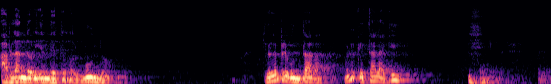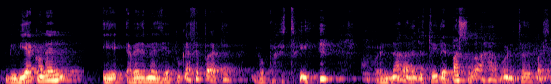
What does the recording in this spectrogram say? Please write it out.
hablando bien de todo el mundo. Yo le preguntaba, bueno, ¿qué tal aquí? Vivía con él y a veces me decía, ¿tú qué haces por aquí? Digo, pues estoy, pues nada, yo estoy de paso. Ah, bueno, estoy de paso.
